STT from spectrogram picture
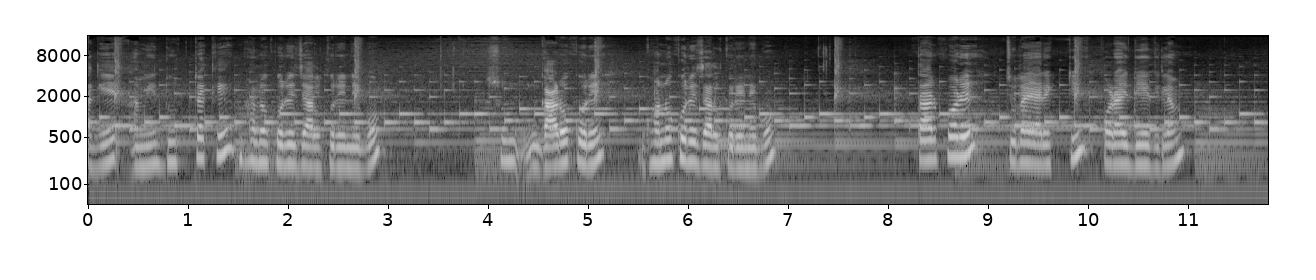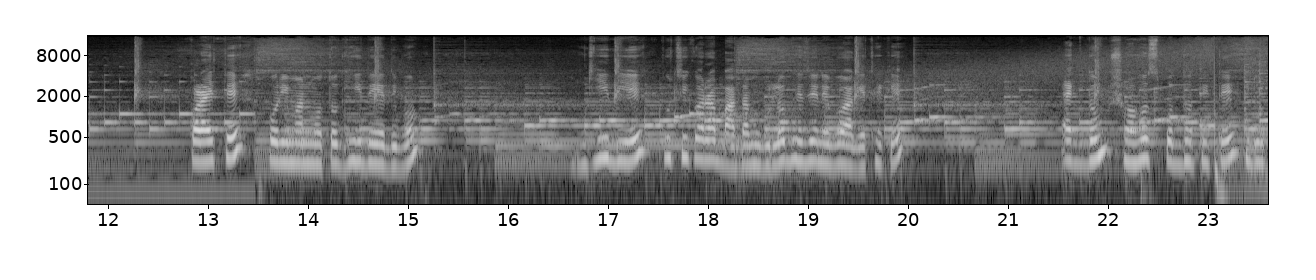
আগে আমি দুধটাকে ভালো করে জাল করে নেব। গাঢ় করে, ঘন করে জাল করে নেব। তারপরে চুলায় আরেকটি কড়াই দিয়ে দিলাম। কড়াইতে পরিমাণ মতো ঘি দিয়ে দিব। ঘি দিয়ে কুচি করা বাদামগুলো ভেজে নেব আগে থেকে। একদম সহজ পদ্ধতিতে দুধ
